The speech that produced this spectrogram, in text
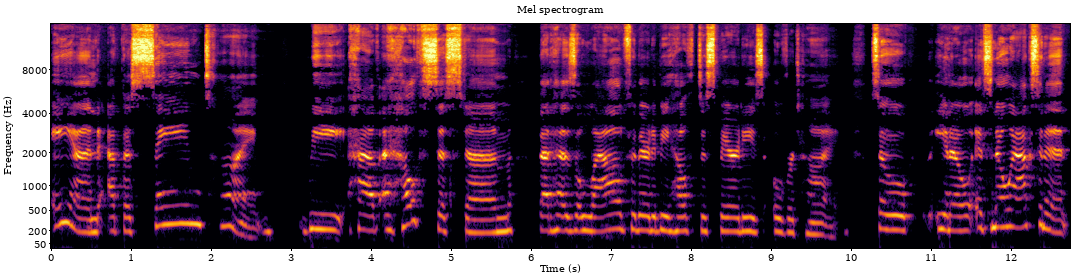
and at the same time, we have a health system that has allowed for there to be health disparities over time. So, you know, it's no accident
